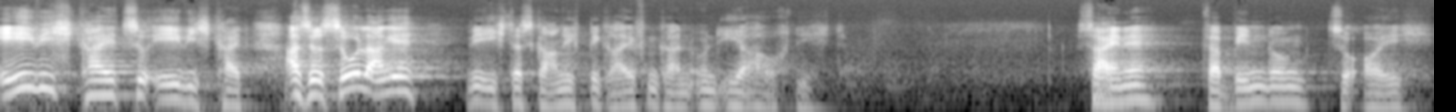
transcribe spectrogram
Ewigkeit zu Ewigkeit. Also so lange, wie ich das gar nicht begreifen kann und ihr auch nicht. Seine Verbindung zu euch,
